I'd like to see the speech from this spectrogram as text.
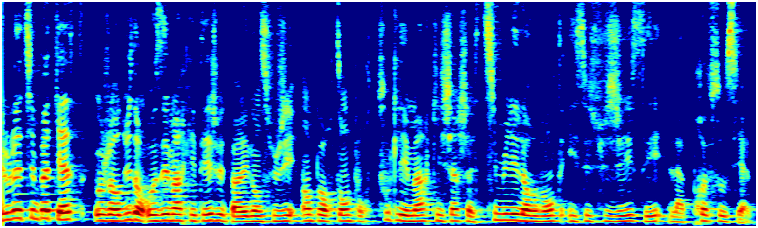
Hello la team podcast Aujourd'hui dans Oser Marketer, je vais te parler d'un sujet important pour toutes les marques qui cherchent à stimuler leur vente et ce sujet c'est la preuve sociale.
